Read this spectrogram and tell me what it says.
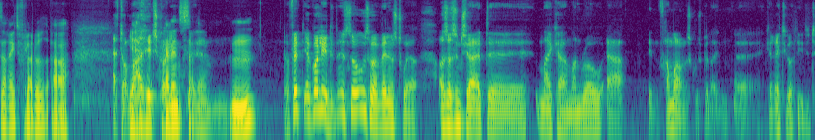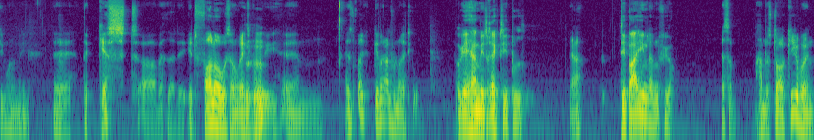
ser rigtig flot ud. Og, Altså, det var Ja, meget Hitchcock. talent- Øhm, mm, Det var fedt. Jeg kunne godt lide det. Det så ud som at være velinstrueret. Og så synes jeg, at øh, Micah Monroe er en fremragende skuespillerinde. Øh, jeg kan rigtig godt lide de ting, hun er med i. Øh, The Guest og hvad hedder det? It Follows er hun rigtig mm-hmm. god i. Øhm, jeg synes generelt, hun er rigtig god. Okay, her er mit rigtige bud. Ja. Det er bare en eller anden fyr. Altså, ham der står og kigger på hende.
